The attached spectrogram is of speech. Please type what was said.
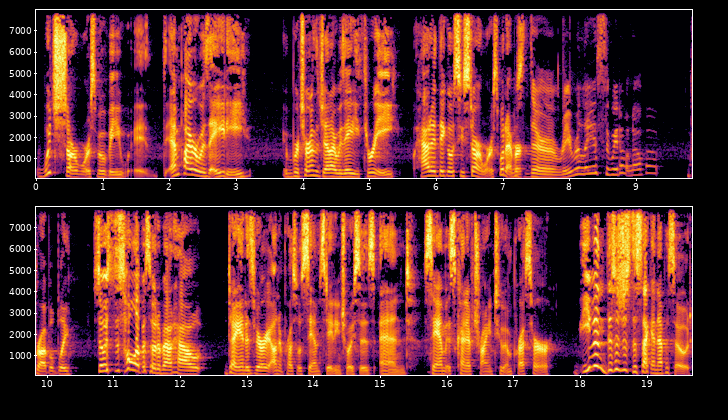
Which Star Wars movie? Empire was 80. Return of the Jedi was 83. How did they go see Star Wars? Whatever. Was there a re-release that we don't know about? Probably. So it's this whole episode about how Diane is very unimpressed with Sam's dating choices, and Sam is kind of trying to impress her. Even this is just the second episode.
